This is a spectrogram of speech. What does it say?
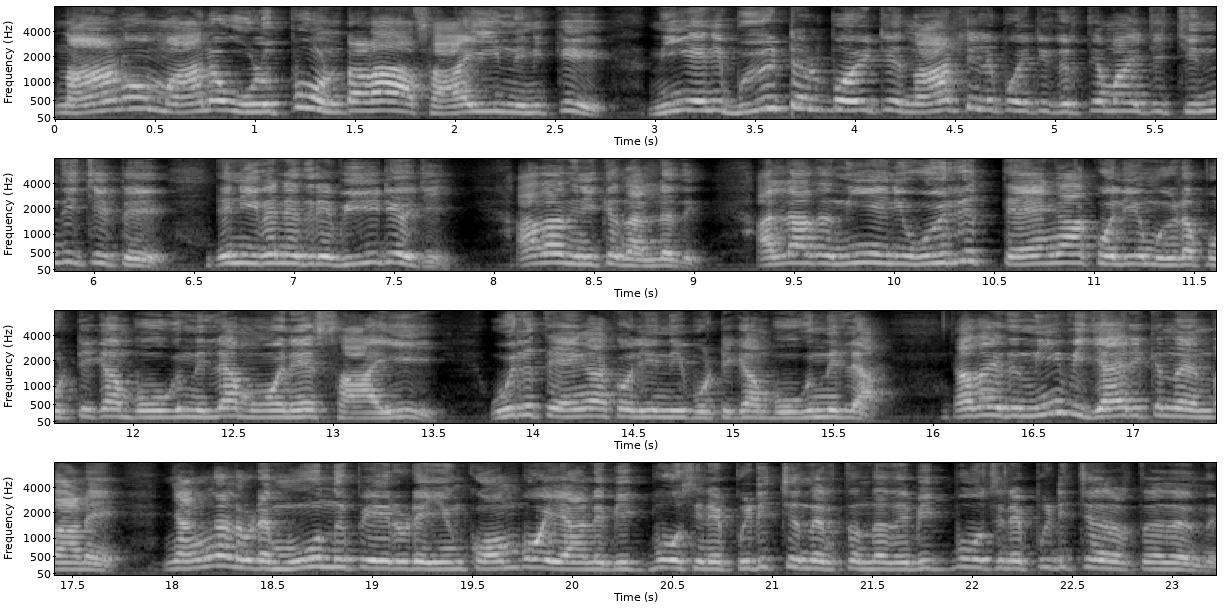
നാണോ മാനോ ഉളുപ്പും ഉണ്ടടാ സായി നിനക്ക്. നീ ഇനി വീട്ടിൽ പോയിട്ട് നാട്ടിൽ പോയിട്ട് കൃത്യമായിട്ട് ചിന്തിച്ചിട്ട് ഇനി ഇവനെതിരെ വീഡിയോ ചെയ്. അതാണ് നിനക്ക് നല്ലത്. അല്ലാതെ നീ ഇനി ഒരു തേങ്ങാക്കൊലിയും ഇവിടെ പൊട്ടിക്കാൻ പോകുന്നില്ല മോനെ സായി. ഒരു തേങ്ങാക്കൊലിയും നീ പൊട്ടിക്കാൻ പോകുന്നില്ല. അതായത് നീ വിചാരിക്കുന്നത് എന്താണ്? ഞങ്ങളുടെ മൂന്ന് പേരുടെയും കോംബോയാണ് ബിഗ് ബോസിനെ പിടിച്ചു നിർത്തുന്നത് ബിഗ് ബോസിനെ പിടിച്ചു നിർത്തുന്നതെന്ന്.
